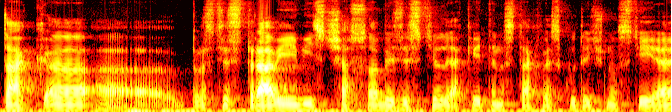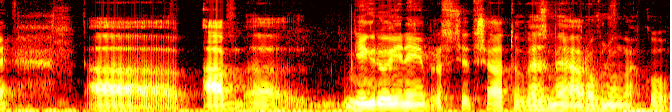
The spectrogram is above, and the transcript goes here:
tak prostě stráví víc času, aby zjistil, jaký ten vztah ve skutečnosti je. A, a, a někdo jiný prostě třeba to vezme a rovnou jako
